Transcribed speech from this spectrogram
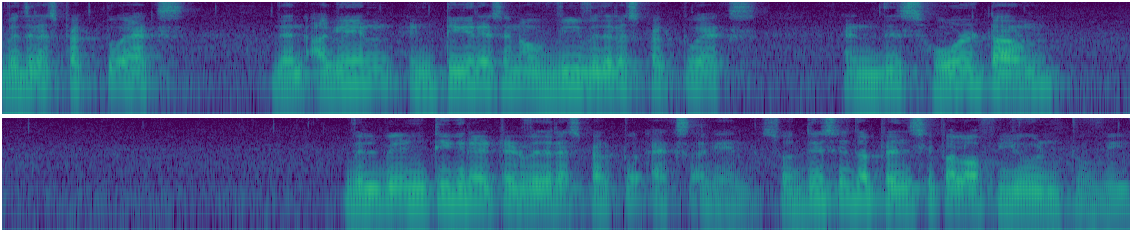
with respect to x then again integration of v with respect to x and this whole term will be integrated with respect to x again. So, this is the principle of u into v.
